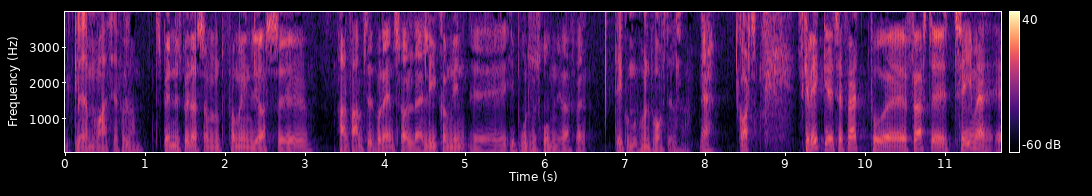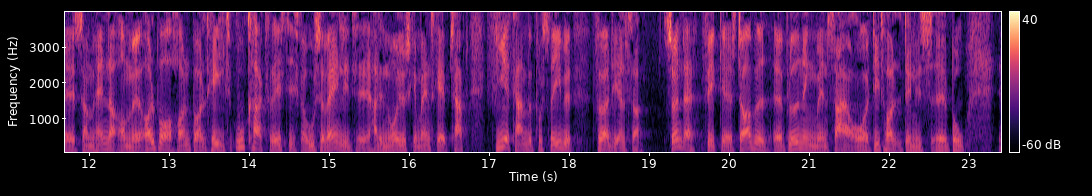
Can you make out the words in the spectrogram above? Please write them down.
jeg glæder mig meget til at følge ham. Spændende spiller, som formentlig også øh, har en fremtid på landsholdet, der er lige kommet ind øh, i bruttosrummen i hvert fald. Det kunne man kun forestille sig. Ja, godt. Skal vi ikke uh, tage fat på uh, første tema, uh, som handler om uh, Aalborg håndbold. Helt ukarakteristisk og usædvanligt uh, har det nordjyske mandskab tabt fire kampe på stribe, før de altså søndag fik øh, stoppet øh, blødningen med en sejr over dit hold, Dennis øh, Bo. 36-29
